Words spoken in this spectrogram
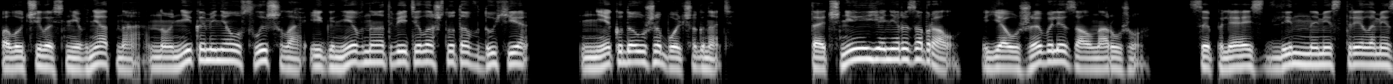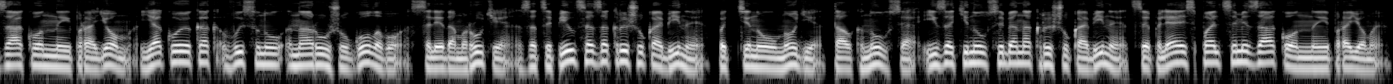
Получилось невнятно, но Ника меня услышала и гневно ответила что-то в духе «некуда уже больше гнать». Точнее, я не разобрал, я уже вылезал наружу. Цепляясь длинными стрелами за оконный проем, я кое-как высунул наружу голову, следом руки, зацепился за крышу кабины, подтянул ноги, толкнулся и закинул себя на крышу кабины, цепляясь пальцами за оконные проемы.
